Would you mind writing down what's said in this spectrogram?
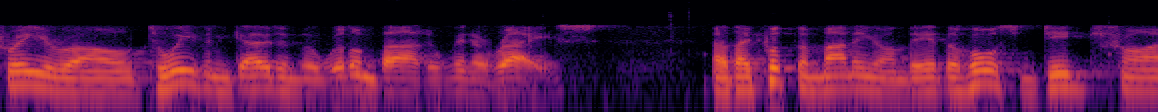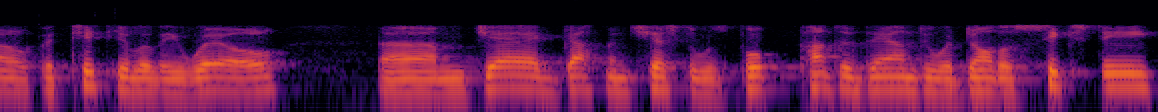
three year old to even go to Murwillumbah to win a race. Uh, they put the money on there. The horse did trial particularly well. Um, Jag Guthmann Chester was booked, punted down to $1.60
